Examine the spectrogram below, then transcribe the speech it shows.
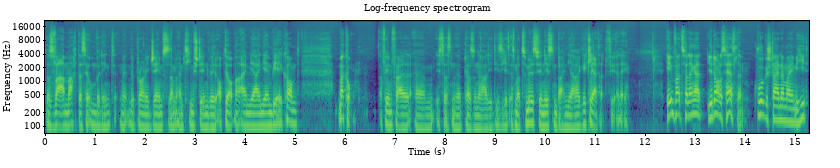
das wahr macht, dass er unbedingt mit, mit Bronny James zusammen in einem Team stehen will, ob der auch nach einem Jahr in die NBA kommt. Mal gucken. Auf jeden Fall ähm, ist das eine Personalie, die sich jetzt erstmal zumindest für die nächsten beiden Jahre geklärt hat für LA. Ebenfalls verlängert Udonis Haslam, Urgestein der Miami Heat,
